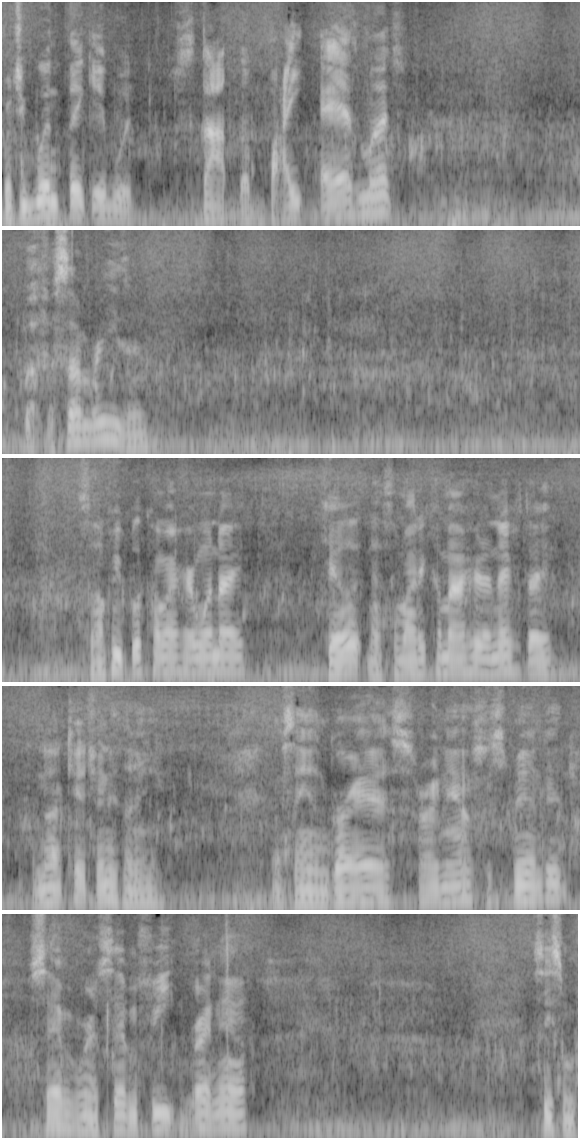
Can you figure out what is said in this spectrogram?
but you wouldn't think it would stop the bite as much. But for some reason, some people come out here one day, kill it, and somebody come out here the next day and not catch anything. I'm seeing grass right now, suspended. Seven, we're in seven feet right now. See some,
